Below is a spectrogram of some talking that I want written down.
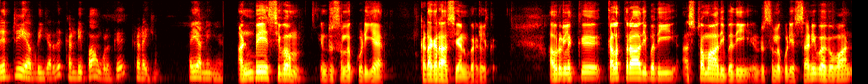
வெற்றி அப்படிங்கிறது கண்டிப்பாக உங்களுக்கு கிடைக்கும். ஐயா நீங்கள் அன்பே சிவம் என்று சொல்லக்கூடிய கடகராசி அன்பர்களுக்கு. அவர்களுக்கு களத்திராதிபதி அஷ்டமாதிபதி என்று சொல்லக்கூடிய சனி பகவான்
